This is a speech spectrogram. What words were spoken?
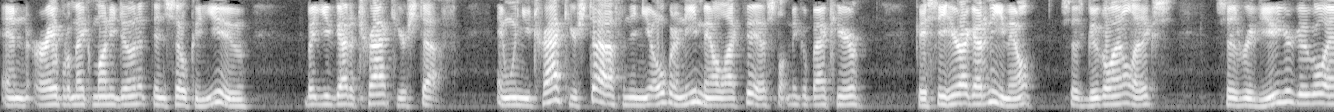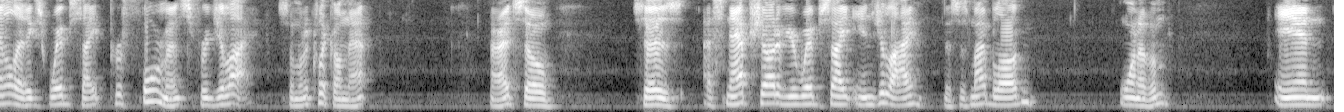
and are able to make money doing it, then so can you. But you've got to track your stuff. And when you track your stuff, and then you open an email like this, let me go back here. Okay, see here I got an email. It says Google Analytics. It says review your Google Analytics website performance for July. So I'm going to click on that. All right, so says a snapshot of your website in July. This is my blog, one of them. And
